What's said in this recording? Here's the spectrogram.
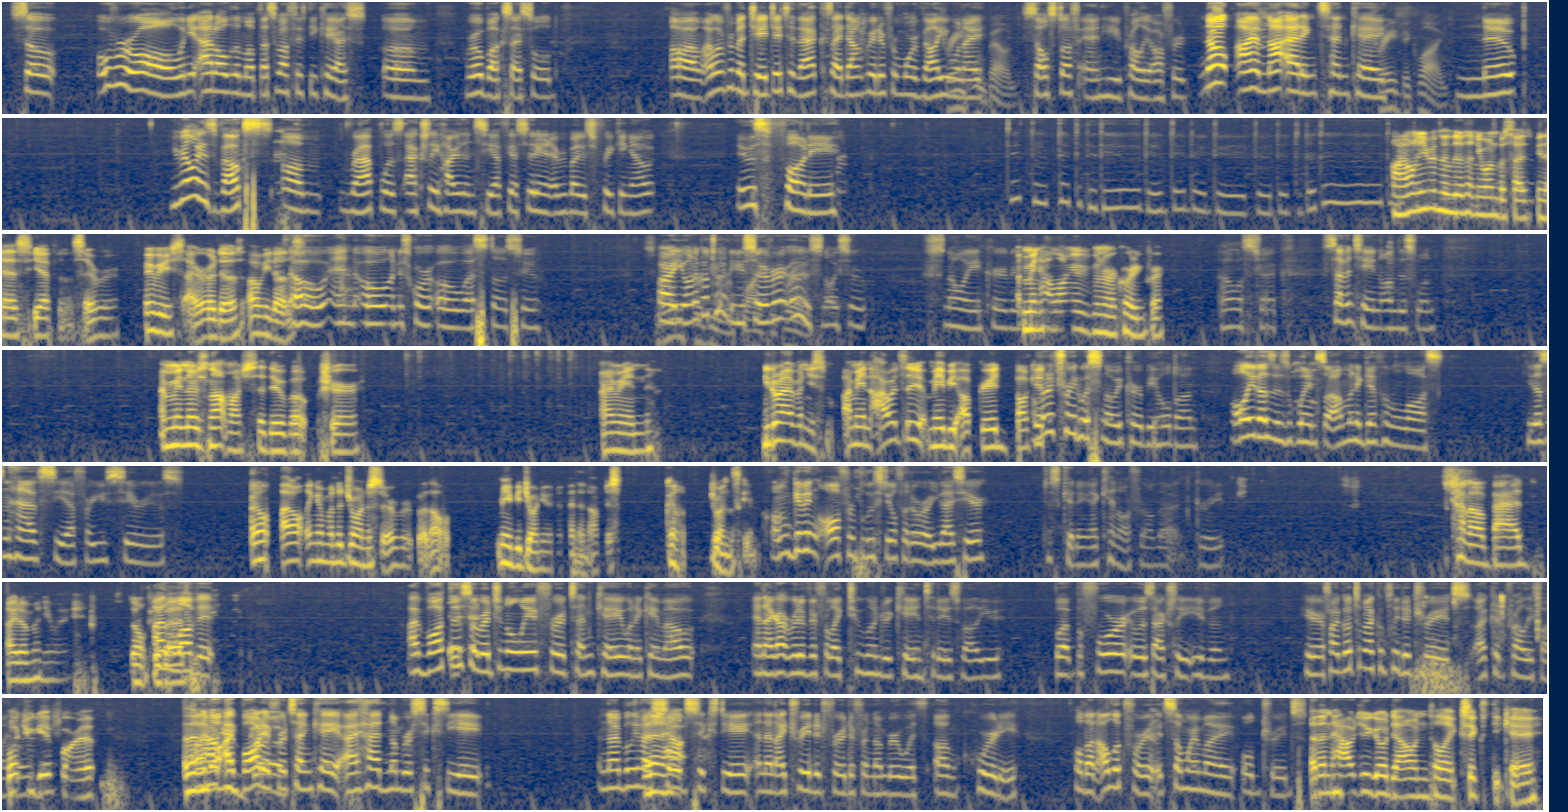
So, overall, when you add all of them up, that's about 50k I, um, Robux I sold. Um, I went from a JJ to that because I downgraded for more value Trade when I inbound. sell stuff, and he probably offered. Nope, I am not adding 10k. Trade declined. Nope. You realize Valk's um rap was actually higher than CF yesterday, and everybody was freaking out. It was funny. I don't even think there's anyone besides me that has CF in the server. Maybe Cyro does. Oh, he does. Oh, and O underscore O West does too. Alright, you wanna go to a new server? Brad. Ooh, snowy server. Snowy Kirby. I mean, how long have you been recording for? Oh, let's check. 17 on this one. I mean, there's not much to do, but sure. I mean, you don't have any. I mean, I would say maybe upgrade bucket. I'm gonna trade with Snowy Kirby, hold on. All he does is win, so I'm gonna give him a loss. He doesn't have CF, are you serious? I don't. I don't think I'm gonna join a server, but I'll maybe join you independent. I'm just gonna join this game. I'm giving all for Blue Steel Fedora, you guys here? Just kidding, I can't offer on that. Great. It's kind of a bad item anyway. Don't feel I bad. love it. I bought this originally for 10k when it came out, and I got rid of it for like 200k in today's value. But before it was actually even. Here, if I go to my completed trades, I could probably find it. What'd you get for it? And Oh how no, I bought it go- for 10k. I had number 68. And I believe And I sold 68, and then I traded for a different number with um QWERTY. Hold on, I'll look for it. It's somewhere in my old trades. And then how'd you go down to like 60k?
